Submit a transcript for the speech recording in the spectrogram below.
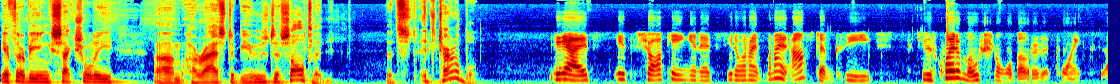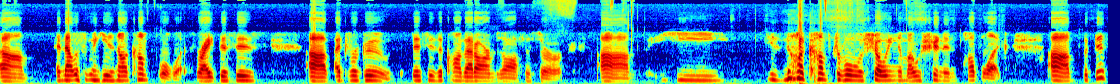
if they're being sexually um, harassed, abused, assaulted. It's it's terrible. Yeah, it's it's shocking, and it's you know when I when I asked him because he he was quite emotional about it at points, um, and that was something he's not comfortable with. Right, this is uh, a dragoon. This is a combat arms officer. Um, he is not comfortable with showing emotion in public. Uh, but this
